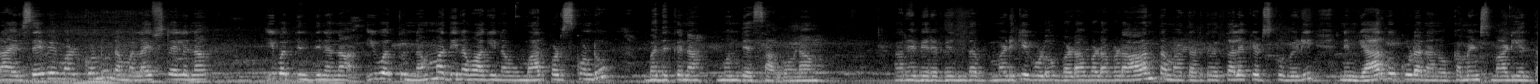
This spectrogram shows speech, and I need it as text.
ರಾಯರ ಸೇವೆ ಮಾಡಿಕೊಂಡು ನಮ್ಮ ಲೈಫ್ ಸ್ಟೈಲನ್ನು, ಇವತ್ತಿನ ದಿನನ, ಇವತ್ತು ನಮ್ಮ ದಿನವಾಗಿ ನಾವು ಮಾರ್ಪಡಿಸ್ಕೊಂಡು ಬದುಕನ್ನು ಮುಂದೆ ಸಾಗೋಣ. ಅರೆ ಬೇರೆ ಬೆಂದ ಮಡಿಕೆಗಳು ಬಡ ಬಡ ಬಡ ಅಂತ ಮಾತಾಡ್ತೇವೆ. ತಲೆ ಕೆಡಿಸ್ಕೋಬೇಡಿ. ನಿಮ್ಗೆ ಯಾರಿಗೂ ಕೂಡ ನಾನು ಕಮೆಂಟ್ಸ್ ಮಾಡಿ ಅಂತ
